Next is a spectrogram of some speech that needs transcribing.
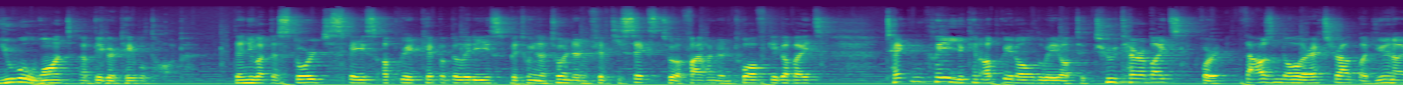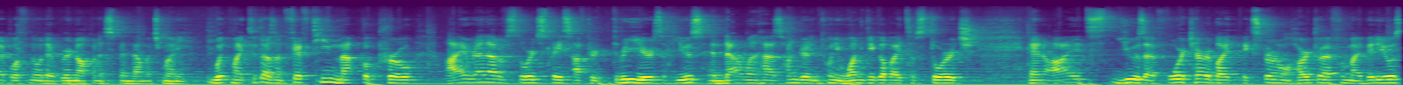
you will want a bigger tabletop. Then you got the storage space upgrade capabilities between a 256 to a 512 gigabytes Technically, you can upgrade all the way up to two terabytes for $1,000 extra, but you and I both know that we're not gonna spend that much money. With my 2015 MacBook Pro, I ran out of storage space after three years of use, and that one has 121 gigabytes of storage and I use a 4 terabyte external hard drive for my videos.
